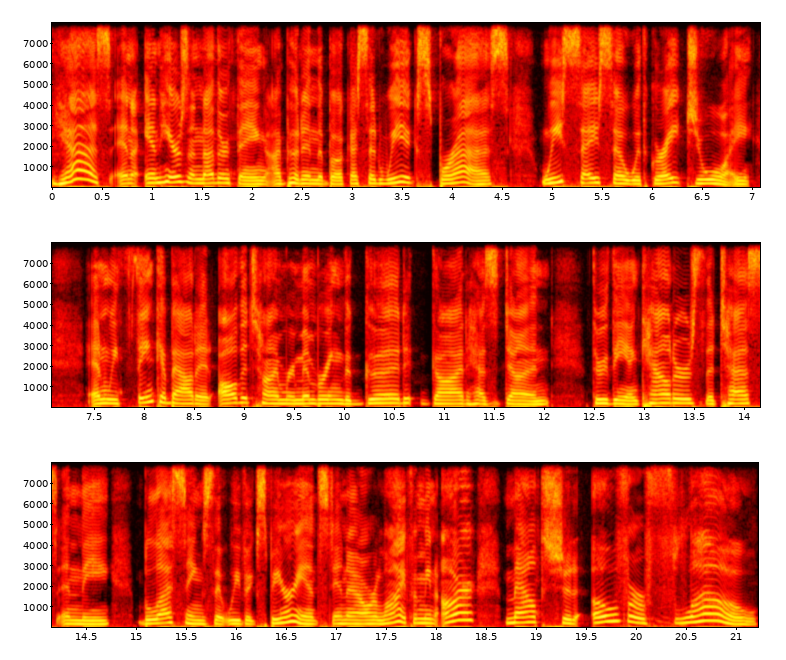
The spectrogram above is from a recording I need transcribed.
Yes, and and here's another thing I put in the book. I said we express, we say so with great joy, and we think about it all the time, remembering the good God has done through the encounters, the tests, and the blessings that we've experienced in our life. I mean, our mouth should overflow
